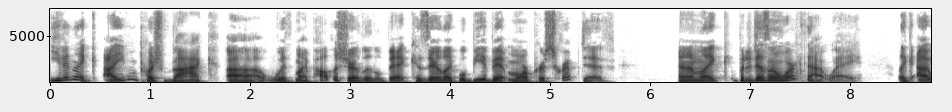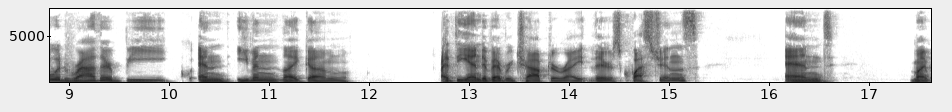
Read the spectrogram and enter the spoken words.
even like I even push back uh, with my publisher a little bit because they're like, "We'll be a bit more prescriptive," and I'm like, "But it doesn't work that way." Like I would rather be, and even like um, at the end of every chapter, right? There's questions, and my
